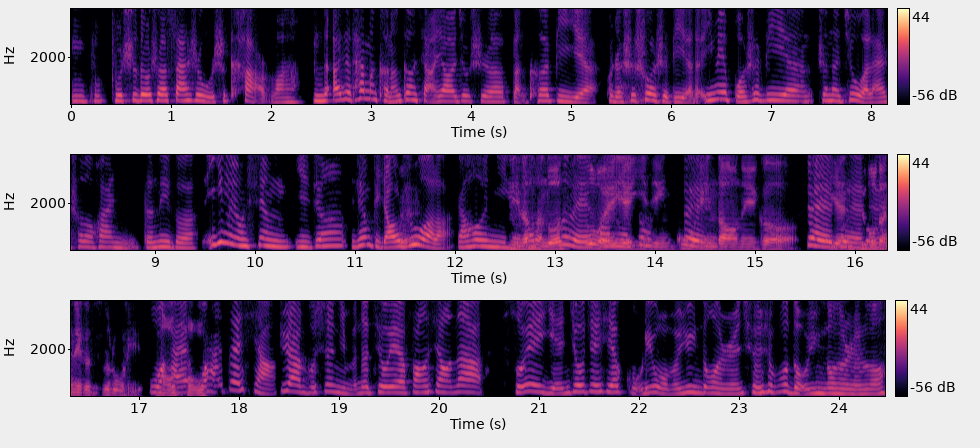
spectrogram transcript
嗯，不不是都说三十五是坎儿吗？嗯，而且他们可能更想要就是本科毕业或者是硕士毕业的，因为博士毕业真的就我来说的话，你的那个应用性已经已经比较弱了，然后你你的很多思维也已经固定到那个研究的那个思路里。我还我还在想，居然不是你们的就业方向，那所以研究这些鼓励我们运动的人，全是不懂运动的人了。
